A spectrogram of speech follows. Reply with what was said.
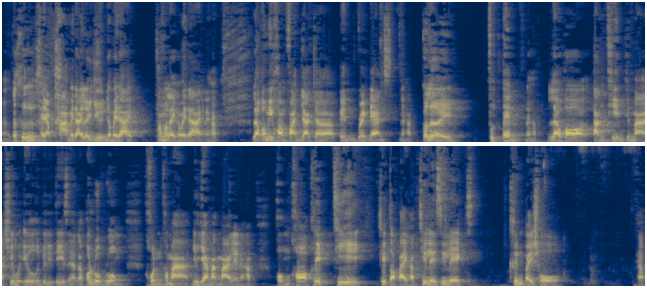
อ่าก็คือขยับขาไม่ได้เลยยืนก็ไม่ได้ทำอะไรก็ไม่ได้นะครับ แล้วก็มีความฝันอยากจะเป็น break dance นะครับ ก็เลยฝึกเต้นนะครับ แล้วก็ตั้งทีมขึ้นมาชื่อว่า illabilities เนี่ยแล้วก็รวบรวมคนเข้ามาเยอะแยะมากมายเลยนะครับ ผมขอคลิปที่คลิปต่อไปครับที่ lazy legs ขึ้นไปโชว์ครับ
